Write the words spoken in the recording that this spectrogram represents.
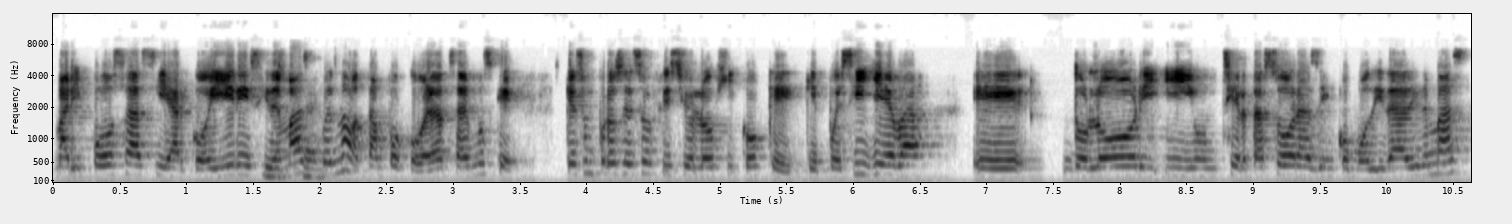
mariposas y arcoíris y demás, pues no, tampoco, ¿verdad? Sabemos que, que es un proceso fisiológico que, que pues sí lleva eh, dolor y, ciertas horas de incomodidad y demás,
